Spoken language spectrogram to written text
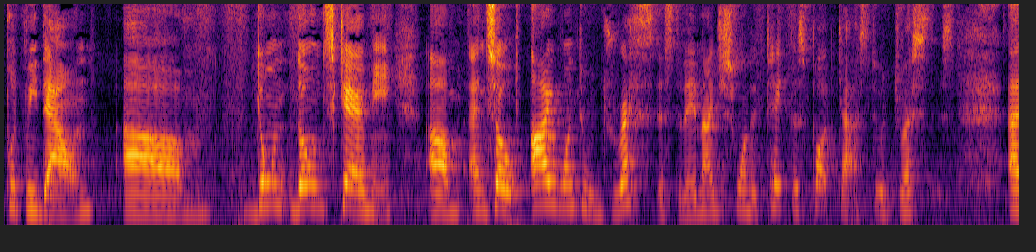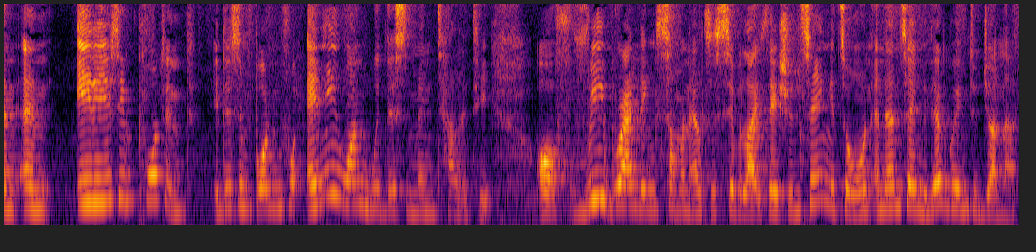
put me down. Um, don't don't scare me. Um, and so i want to address this today and i just want to take this podcast to address this. And and it is important. It is important for anyone with this mentality of rebranding someone else's civilization saying its own and then saying they're going to jannat.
